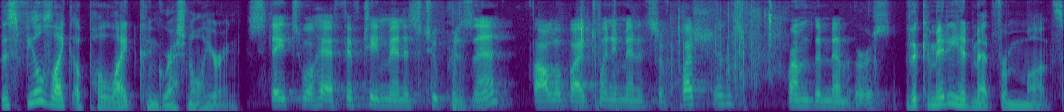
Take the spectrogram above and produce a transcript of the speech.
This feels like a polite congressional hearing. States will have 15 minutes to present, followed by 20 minutes of questions from the members. The committee had met for months,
